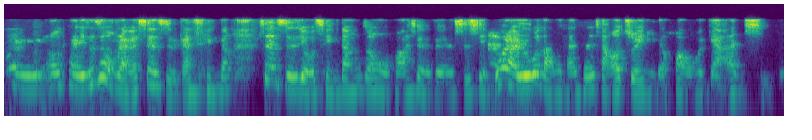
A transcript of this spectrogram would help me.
？OK OK，这是我们两个现实感情当现实友情当中我发现的这件事情。未来如果哪个男生想要追你的话，我会给他暗示的。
